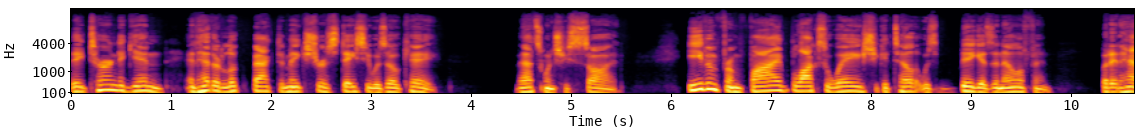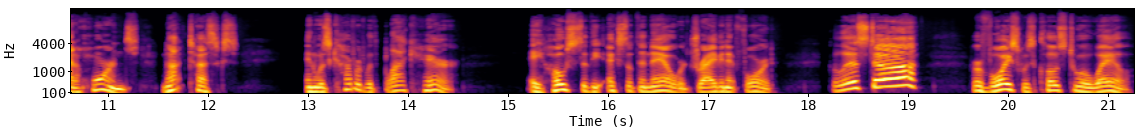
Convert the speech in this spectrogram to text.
They turned again, and Heather looked back to make sure Stacy was okay. That's when she saw it. Even from five blocks away, she could tell it was big as an elephant, but it had horns, not tusks, and was covered with black hair. A host of the Exotheneo were driving it forward. Callista! Her voice was close to a wail.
